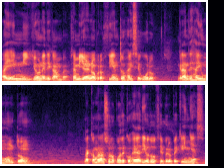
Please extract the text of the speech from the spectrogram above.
Ahí hay millones de gambas. O sea, millones no, pero cientos hay seguro. Grandes hay un montón. La cámara solo puede coger a 10 o 12, pero pequeñas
